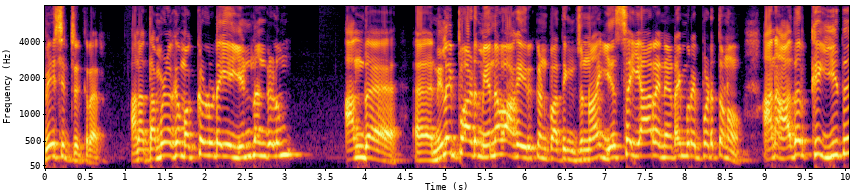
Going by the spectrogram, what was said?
பேசிட்டு இருக்கிறார். ஆனால் தமிழக மக்களுடைய எண்ணங்களும் அந்த நிலைப்பாடும் என்னவாக இருக்குன்னு பார்த்தீங்கன்னு சொன்னால் எஸ்ஐஆரை நடைமுறைப்படுத்தணும். ஆனால் அதற்கு இது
